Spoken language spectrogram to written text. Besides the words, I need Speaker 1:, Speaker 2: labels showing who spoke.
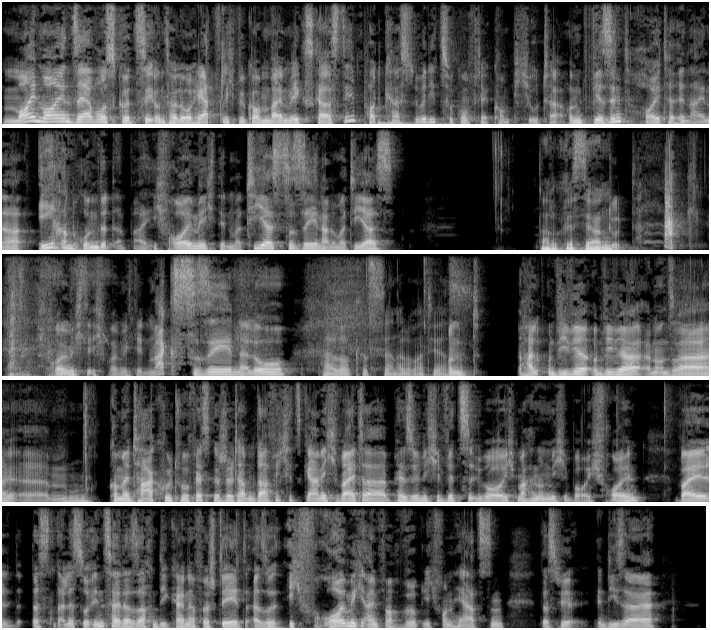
Speaker 1: Moin, moin, Servus, Grüezi und Hallo. Herzlich willkommen beim Mixcast, dem Podcast über die Zukunft der Computer. Und wir sind heute in einer Ehrenrunde dabei. Ich freue mich, den Matthias zu sehen. Hallo, Matthias.
Speaker 2: Hallo, Christian. Du,
Speaker 1: ich freue mich, ich freue mich, den Max zu sehen. Hallo.
Speaker 3: Hallo, Christian. Hallo, Matthias.
Speaker 1: Und und wie wir und wie wir an unserer ähm, Kommentarkultur festgestellt haben, darf ich jetzt gar nicht weiter persönliche Witze über euch machen und mich über euch freuen, weil das sind alles so Insider-Sachen, die keiner versteht. Also ich freue mich einfach wirklich von Herzen, dass wir in dieser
